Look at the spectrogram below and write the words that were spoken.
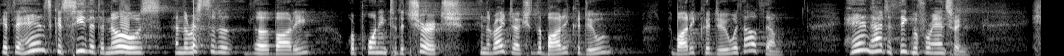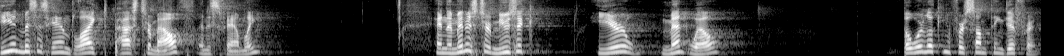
If the hands could see that the nose and the rest of the, the body were pointing to the church in the right direction, the body could do the body could do without them. Hand had to think before answering. He and Mrs. Hand liked Pastor Mouth and his family. And the minister music ear meant well. But we're looking for something different.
